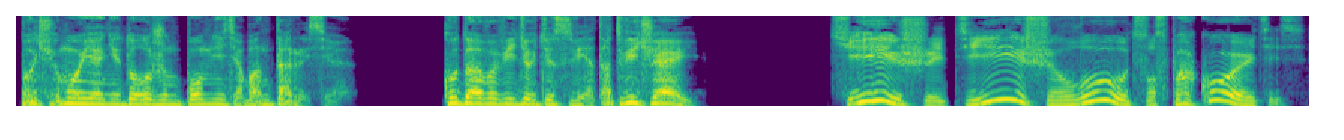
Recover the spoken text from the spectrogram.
«Почему я не должен помнить об Антаресе? Куда вы ведете свет? Отвечай!» «Тише, тише, Луц, успокойтесь.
